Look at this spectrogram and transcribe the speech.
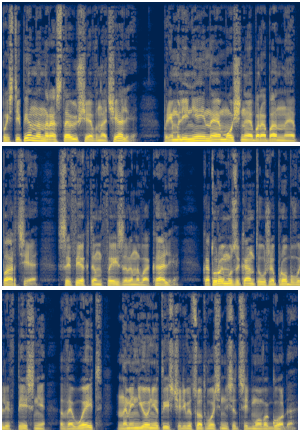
Постепенно нарастающая в начале, Прямолинейная мощная барабанная партия с эффектом фейзера на вокале, который музыканты уже пробовали в песне «The Wait» на миньоне 1987 года.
